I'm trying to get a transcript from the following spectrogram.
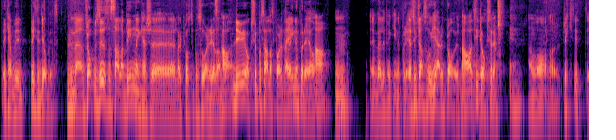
Det kan bli riktigt jobbigt. Mm. Men förhoppningsvis har Salah-binden kanske lagt plåster på såren redan. Ja, du är också på Salah-spåret? Jag är inne på det, ja. ja. Mm. Är väldigt mycket inne på det. Jag tyckte han såg jävligt bra ut. Ja, jag tyckte också det. Han var riktigt... Eh,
